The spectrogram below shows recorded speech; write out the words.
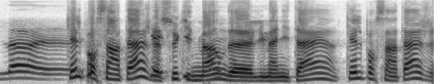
là... Quel pourcentage de ceux qui demandent l'humanitaire, quel pourcentage...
